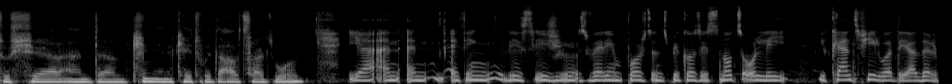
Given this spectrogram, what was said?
to share and um, communicate with the outside world. Yeah, and and I think this issue is very important because it's not only you can't feel what the other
